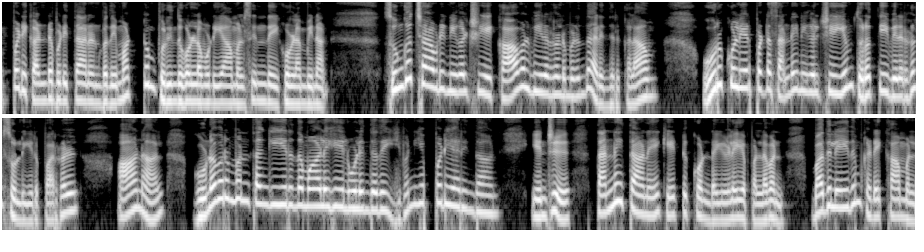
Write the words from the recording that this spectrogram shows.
எப்படி கண்டுபிடித்தான் என்பதை மட்டும் புரிந்து கொள்ள முடியாமல் சிந்தை குழம்பினான். சுங்கச்சாவடி நிகழ்ச்சியை காவல் வீரர்களிடமிருந்து அறிந்திருக்கலாம். ஊருக்குள் ஏற்பட்ட சண்டை நிகழ்ச்சியையும் துரத்திய வீரர்கள் சொல்லியிருப்பார்கள். ஆனால் குணவர்மன் தங்கியிருந்த மாளிகையில் ஒளிந்ததை இவன் எப்படி அறிந்தான்? என்று தன்னைத்தானே கேட்டுக்கொண்ட இளைய பல்லவன் பதிலேதும் கிடைக்காமல்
